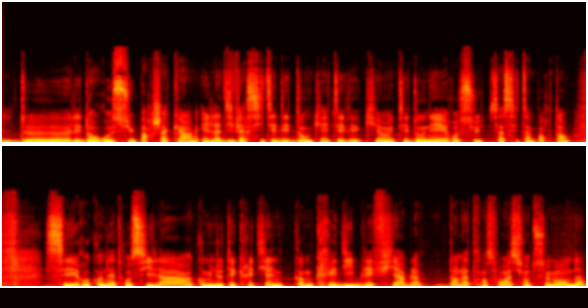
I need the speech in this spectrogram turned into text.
de, les dons reçus par chacun et la diversité des dons qui, a été, qui ont été donnés et reçus, ça c'est important. C'est reconnaître aussi la communauté chrétienne comme crédible et fiable dans la transformation de ce monde.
